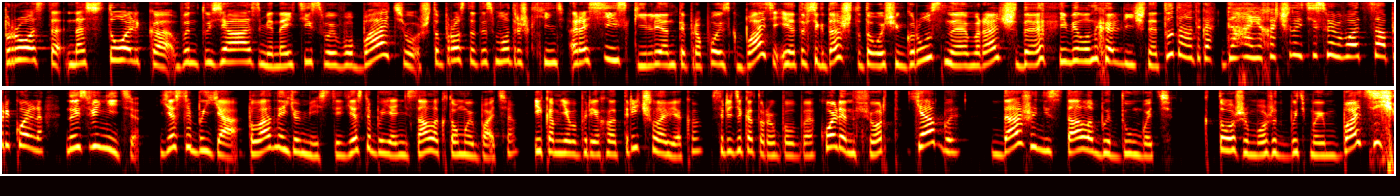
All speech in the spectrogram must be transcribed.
просто настолько в энтузиазме найти своего батю, что просто ты смотришь какие-нибудь российские ленты про поиск бати, и это всегда что-то очень грустное, мрачное и меланхоличное. Тут она такая, да, я хочу найти своего отца, прикольно прикольно. Но извините, если бы я была на ее месте, если бы я не знала, кто мой батя, и ко мне бы приехало три человека, среди которых был бы Колин Фёрд, я бы даже не стала бы думать, кто же может быть моим батей,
